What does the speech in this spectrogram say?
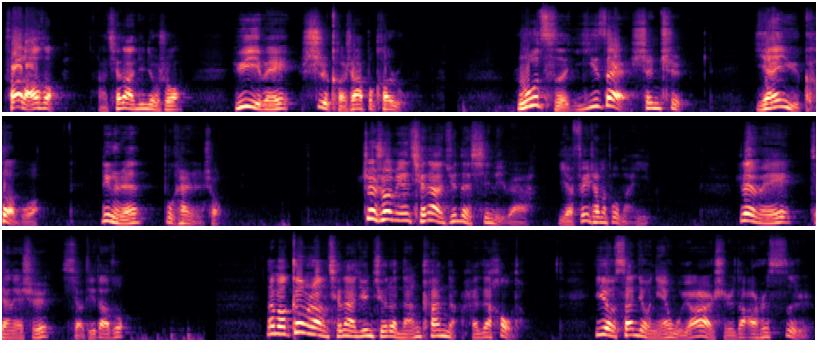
发牢骚啊，钱大钧就说：“愚以为士可杀不可辱，如此一再申斥。”言语刻薄，令人不堪忍受。这说明钱大钧的心里边啊也非常的不满意，认为蒋介石小题大做。那么更让钱大钧觉得难堪的还在后头。一九三九年五月二十到二十四日，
